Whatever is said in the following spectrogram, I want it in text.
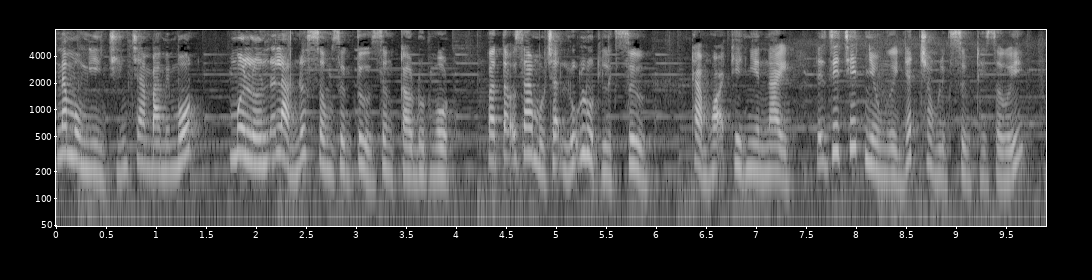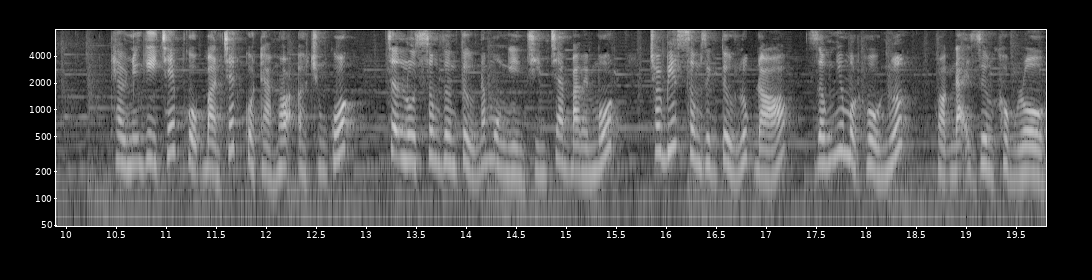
Năm 1931, mưa lớn đã làm nước sông Dương Tử dâng cao đột ngột và tạo ra một trận lũ lụt lịch sử thảm họa thiên nhiên này đã giết chết nhiều người nhất trong lịch sử thế giới. Theo những ghi chép của bản chất của thảm họa ở Trung Quốc, trận lụt sông Dương Tử năm 1931 cho biết sông Dương Tử lúc đó giống như một hồ nước hoặc đại dương khổng lồ.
